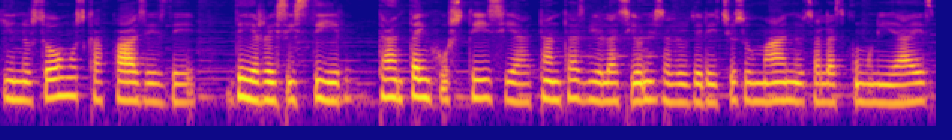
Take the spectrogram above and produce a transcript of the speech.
quien no somos capaces de de resistir tanta injusticia, tantas violaciones a los derechos humanos, a las comunidades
